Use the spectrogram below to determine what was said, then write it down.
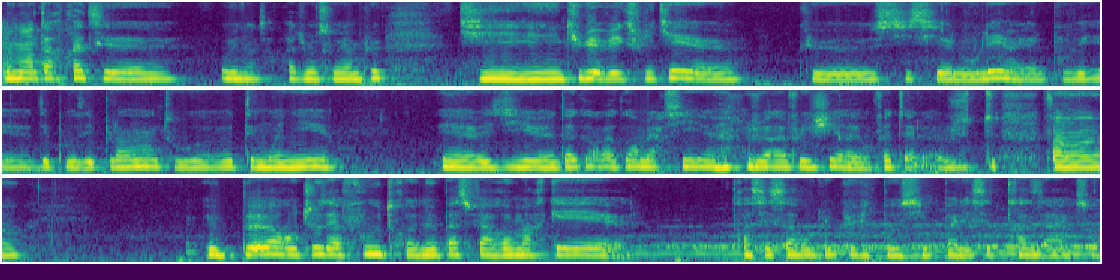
un interprète, euh, ou une interprète, je me souviens plus, qui, lui avait expliqué que si, si elle voulait, elle pouvait déposer plainte ou témoigner. Et elle avait dit d'accord, d'accord, merci, je vais réfléchir. Et en fait, elle a juste. Enfin. Euh, peur, autre chose à foutre, ne pas se faire remarquer, euh, tracer sa route le plus vite possible, pas laisser de traces derrière soi.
